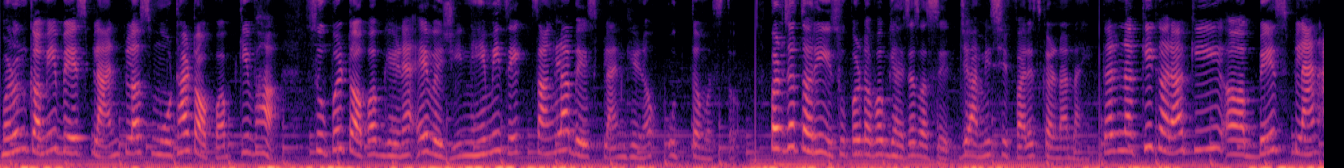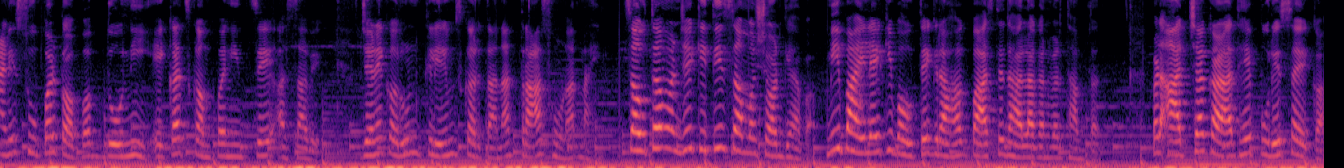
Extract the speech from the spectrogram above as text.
म्हणून कमी बेस प्लॅन प्लस मोठा टॉपअप किंवा सुपर टॉपअप घेण्याऐवजी नेहमीच एक चांगला बेस प्लॅन घेणं उत्तम असतं. पण जर तरीही सुपर टॉपअप घ्यायचंच असेल जे आम्ही शिफारस करणार नाही तर नक्की करा की बेस प्लॅन आणि सुपर टॉपअप दोन्ही एकाच कंपनीचे असावे जेणेकरून क्लेम्स करताना त्रास होणार नाही. चौथं म्हणजे किती सम शॉट घ्यावा? मी पाहिलंय की बहुतेक ग्राहक पाच ते दहा लाखांवर थांबतात. पण आजच्या काळात हे पुरेसं आहे का?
